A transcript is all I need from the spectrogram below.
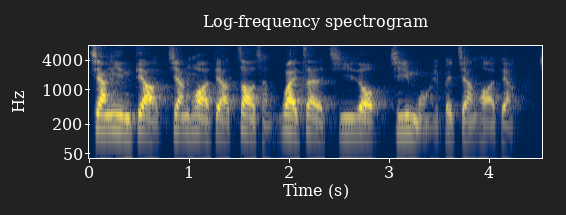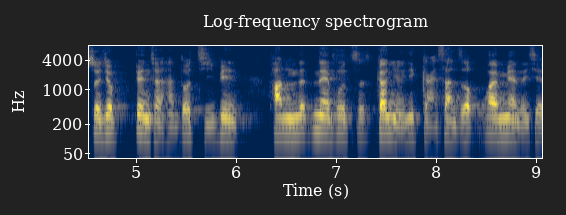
僵硬掉、僵化掉，造成外在的肌肉、筋膜也被僵化掉，所以就变成很多疾病。它内内部之根源一改善之后，外面的一些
